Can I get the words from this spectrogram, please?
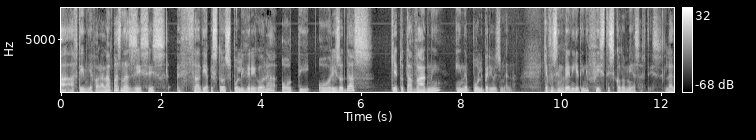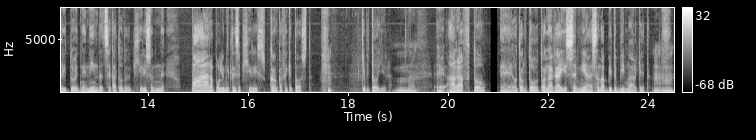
Α, αυτή είναι η διαφορά. Αλλά αν πας να ζήσεις, θα διαπιστώσεις πολύ γρήγορα ότι ο ορίζοντας και το ταβάνι είναι πολύ περιορισμένα. Και αυτό συμβαίνει γιατί είναι η φύση της οικονομίας αυτής. Δηλαδή το 90% των επιχειρήσεων είναι πάρα πολύ μικρές επιχειρήσεις που κάνουν καφέ και τόστ. και πιτόγυρα. Ναι. Ε, άρα αυτό, ε, όταν το, το αναγάγεις σε, μια, σε ένα B2B market, mm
